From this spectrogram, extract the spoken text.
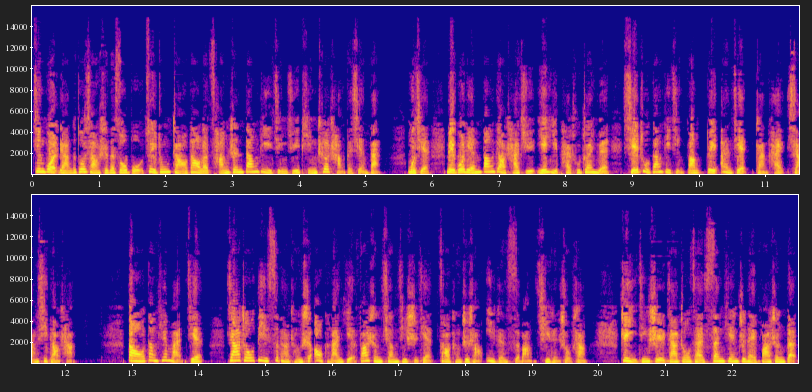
经过两个多小时的搜捕，最终找到了藏身当地警局停车场的嫌犯。目前，美国联邦调查局也已派出专员协助当地警方对案件展开详细调查。到当天晚间，加州第四大城市奥克兰也发生枪击事件，造成至少一人死亡、七人受伤。这已经是加州在三天之内发生的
